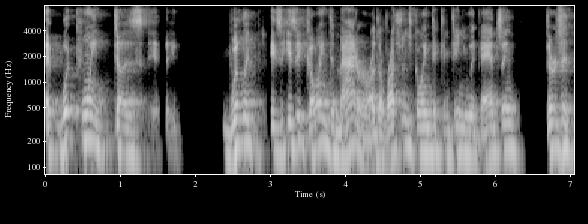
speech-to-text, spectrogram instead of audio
At what point does will it is is it going to matter? Are the Russians going to continue advancing? There's a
